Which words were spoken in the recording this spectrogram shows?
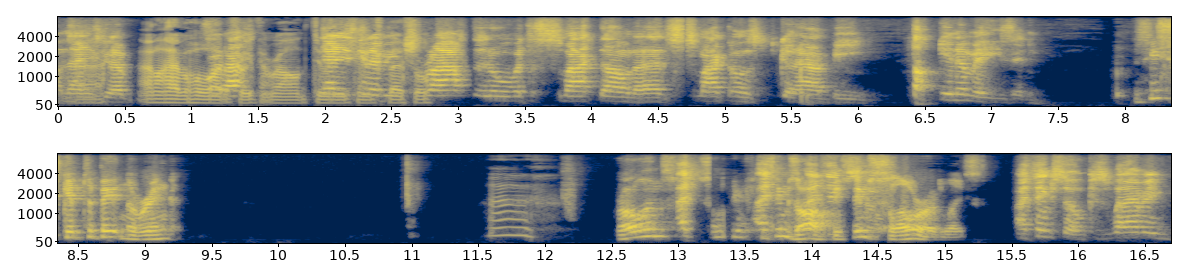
And then he's Uh, gonna I don't have a whole lot of faith in Rollins doing then he's anything gonna be special. drafted over to SmackDown, and then SmackDown's gonna be fucking amazing. Has he skipped a bit in the ring? Eh, Rollins? I- Something, he I- seems I off. He think seems so. slower at least. I think so because whenever, he,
